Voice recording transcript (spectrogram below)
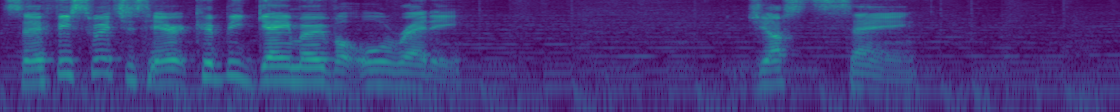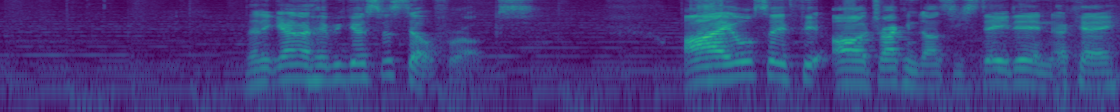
So if he switches here, it could be game over already. Just saying. Then again, I hope he goes for Stealth Rocks. I also think... Oh, Dragon Dance, he stayed in. Okay.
